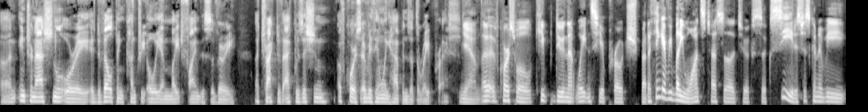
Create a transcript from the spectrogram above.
an international or a, a developing country OEM might find this a very attractive acquisition. Of course, everything only happens at the right price. Yeah, uh, of course, we'll keep doing that wait and see approach. But I think everybody wants Tesla to succeed. It's just going to be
